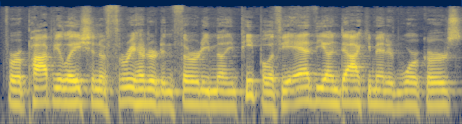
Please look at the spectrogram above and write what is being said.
for a population of 330 million people. If you add the undocumented workers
